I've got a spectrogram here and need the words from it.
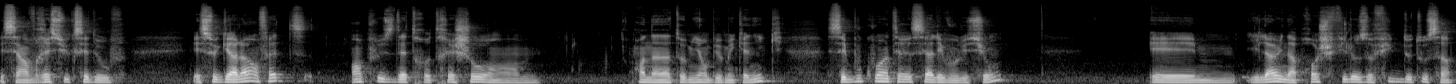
Et c'est un vrai succès de ouf. Et ce gars-là, en fait, en plus d'être très chaud en, en anatomie, en biomécanique, s'est beaucoup intéressé à l'évolution. Et il a une approche philosophique de tout ça.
